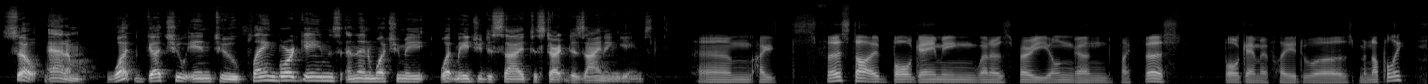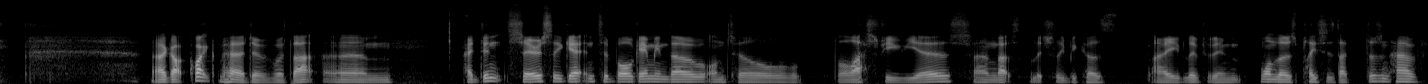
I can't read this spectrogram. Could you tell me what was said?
So, Adam, what got you into playing board games, and then what you made what made you decide to start designing games? Um, I first started board gaming when I was very young, and my first board game I played was Monopoly. I got quite competitive with that. Um, I didn't seriously get into board gaming though until the last few years, and that's literally because I live in one of those places that doesn't have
